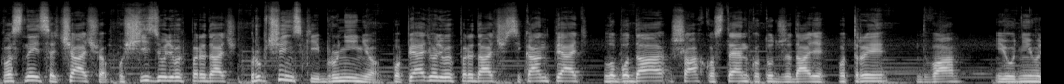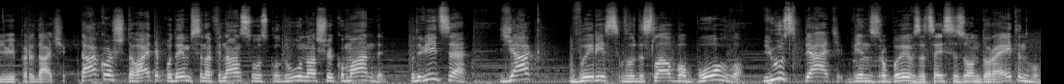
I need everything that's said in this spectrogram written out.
Квасниця, Чачо по 6 гольових передач, Рубчинський, Бруніньо по 5 гольових передач, Сікан 5, Лобода, Шах, Костенко, тут вже далі по 3, 2 і одній гольовій передачі. Також давайте подивимося на фінансову складову нашої команди. Подивіться, як виріс Владислав Бабогло. Плюс 5 він зробив за цей сезон до рейтингу,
